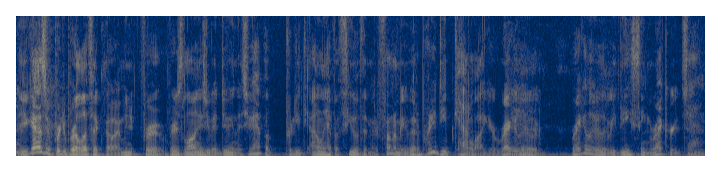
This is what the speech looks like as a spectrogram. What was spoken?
You guys are pretty prolific, though. I mean, for, for as long as you've been doing this, you have a pretty. I only have a few of them in front of me, but a pretty deep catalog. You're regularly regularly releasing records and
